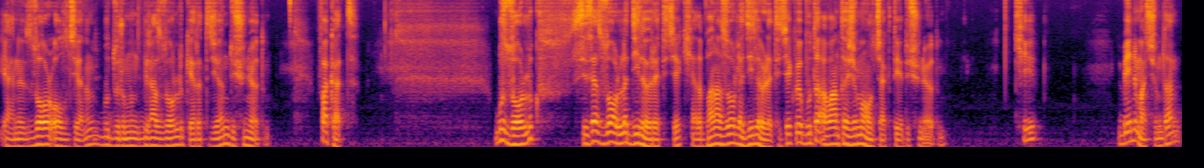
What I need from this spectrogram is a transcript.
yani zor olacağını, bu durumun biraz zorluk yaratacağını düşünüyordum. Fakat bu zorluk size zorla dil öğretecek ya da bana zorla dil öğretecek ve bu da avantajım olacak diye düşünüyordum. Ki benim açımdan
